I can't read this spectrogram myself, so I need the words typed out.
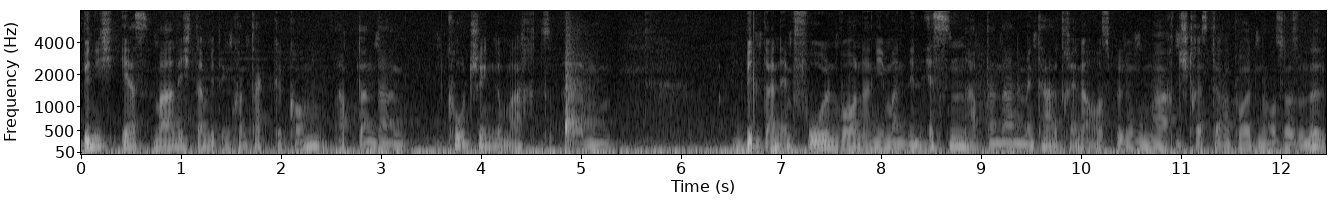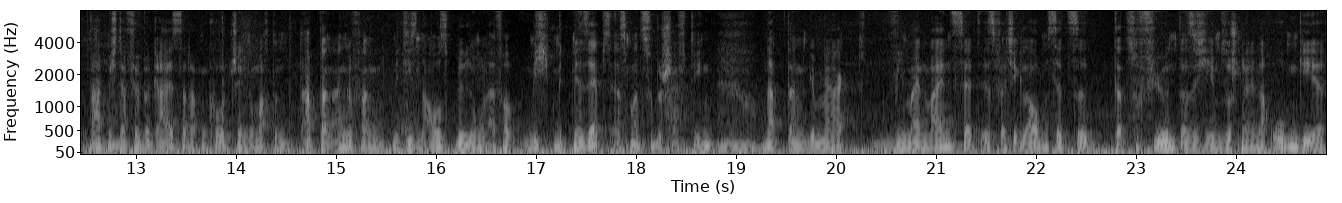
bin ich erstmalig damit in Kontakt gekommen, habe dann da ein Coaching gemacht, ähm, bin dann empfohlen worden an jemanden in Essen, habe dann da eine Mentaltrainerausbildung gemacht, einen Stresstherapeuten aus, also ne, habe mich mhm. dafür begeistert, habe ein Coaching gemacht und habe dann angefangen mit diesen Ausbildungen einfach mich mit mir selbst erstmal zu beschäftigen mhm. und habe dann gemerkt, wie mein Mindset ist, welche Glaubenssätze dazu führen, dass ich eben so schnell nach oben gehe,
